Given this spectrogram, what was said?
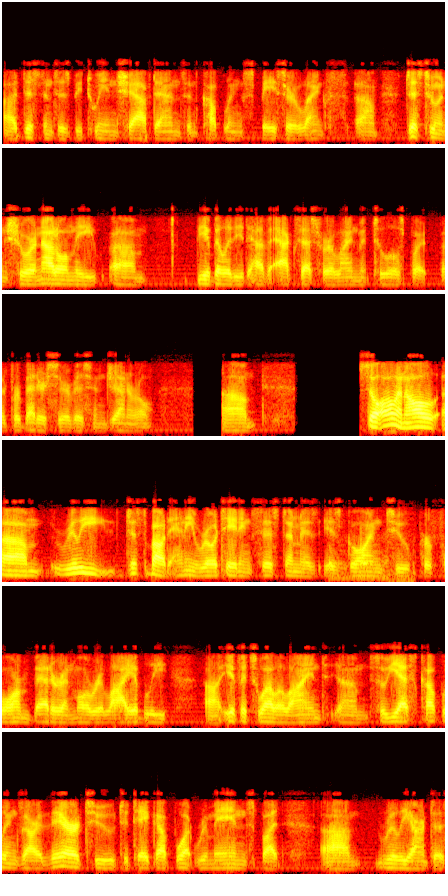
uh, distances between shaft ends and coupling spacer lengths, um, just to ensure not only um, the ability to have access for alignment tools, but, but for better service in general. Um, so all in all, um, really just about any rotating system is, is going to perform better and more reliably uh, if it's well aligned. Um, so yes, couplings are there to to take up what remains, but um, really aren't a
